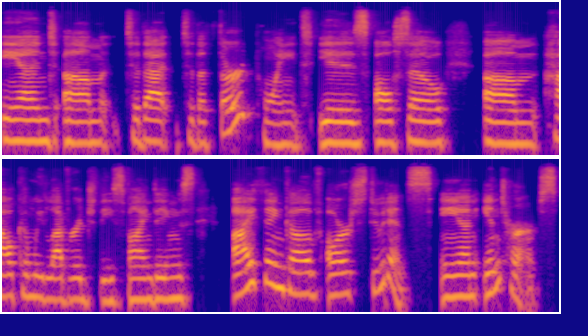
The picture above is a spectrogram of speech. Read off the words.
and um, to that to the third point is also um, how can we leverage these findings i think of our students and interns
